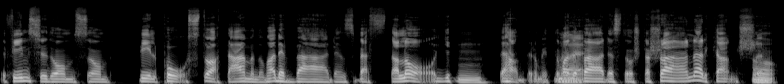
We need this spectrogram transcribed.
Det finns ju de som vill påstå att äh, men de hade världens bästa lag. Det hade de inte. De Nej. hade världens största stjärnor kanske. Ja.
